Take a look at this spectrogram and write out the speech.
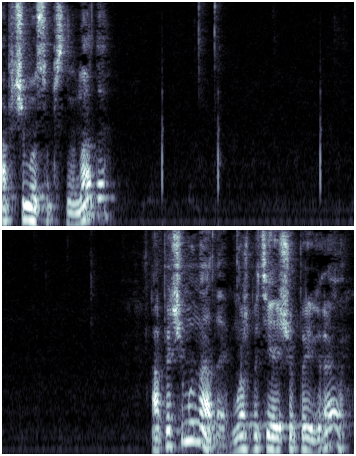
А почему, собственно, надо? А почему надо? Может быть, я еще поиграю?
